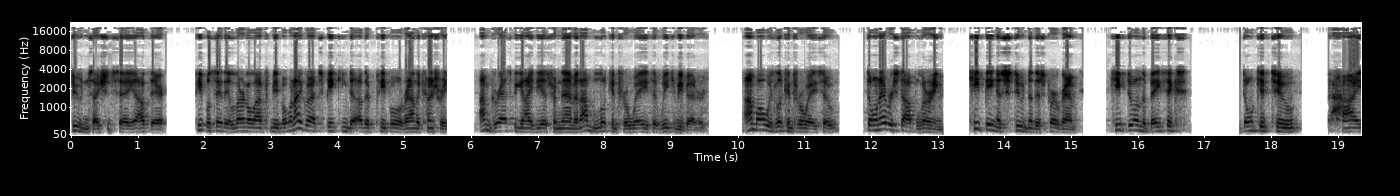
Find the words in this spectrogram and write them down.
students, I should say, out there. People say they learn a lot from me, but when I go out speaking to other people around the country, I'm grasping ideas from them and I'm looking for ways that we can be better. I'm always looking for ways. So don't ever stop learning. Keep being a student of this program. Keep doing the basics. Don't get too high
